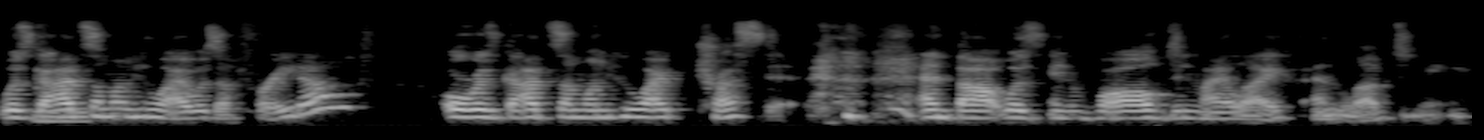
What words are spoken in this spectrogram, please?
was God Mhm. someone who I was afraid of? Or was God someone who I trusted and thought was involved in my life and loved me?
